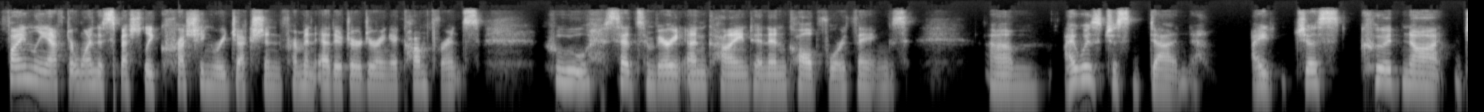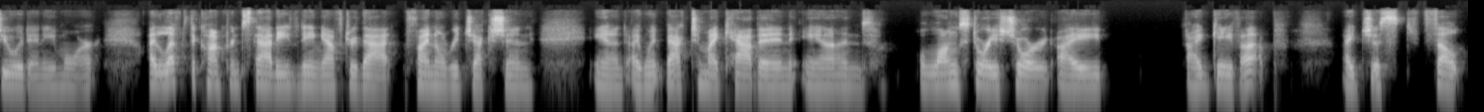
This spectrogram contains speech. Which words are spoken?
Finally, after one especially crushing rejection from an editor during a conference who said some very unkind and uncalled for things, um, I was just done. I just could not do it anymore. I left the conference that evening after that final rejection, and I went back to my cabin. And long story short, I I gave up. I just felt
